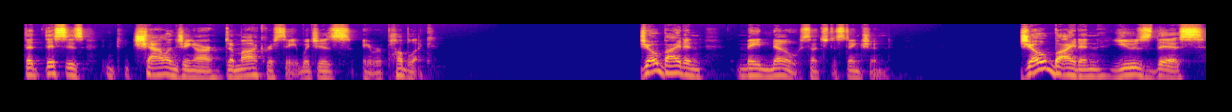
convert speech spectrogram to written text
that this is challenging our democracy, which is a republic. Joe Biden made no such distinction. Joe Biden used this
